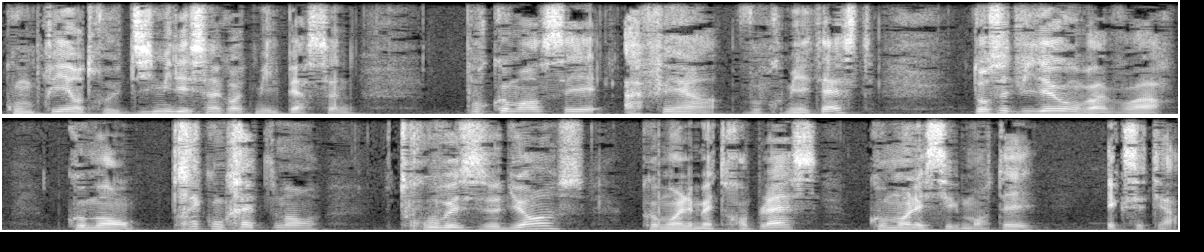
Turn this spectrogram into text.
compris entre 10 000 et 50 000 personnes pour commencer à faire vos premiers tests. Dans cette vidéo, on va voir comment très concrètement trouver ces audiences, comment les mettre en place, comment les segmenter, etc.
